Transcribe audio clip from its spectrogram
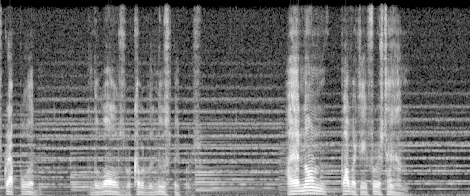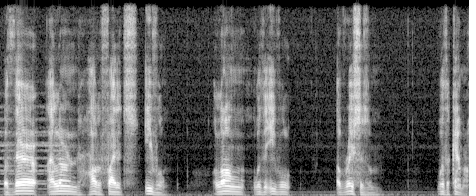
scrap wood, and the walls were covered with newspapers. I had known poverty firsthand, but there I learned how to fight its evil, along with the evil of racism, with a camera.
